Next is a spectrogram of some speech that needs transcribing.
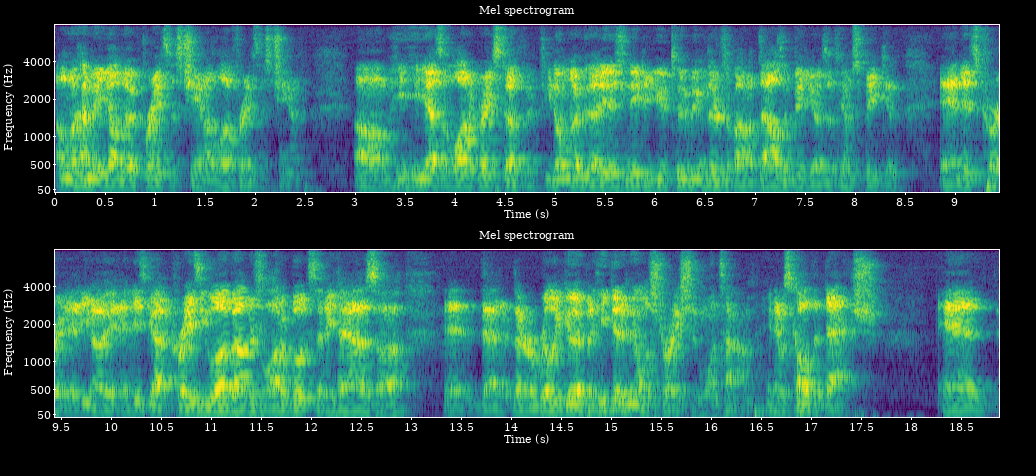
I don't know how many of y'all know Francis Chan. I love Francis Chan. Um, he, he has a lot of great stuff. If you don't know who that is, you need to YouTube him. There's about a thousand videos of him speaking, and it's crazy. You know, and he's got crazy love out. There's a lot of books that he has. Uh, Uh, that, that are really good. But he did an illustration one time, and it was called the dash. And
